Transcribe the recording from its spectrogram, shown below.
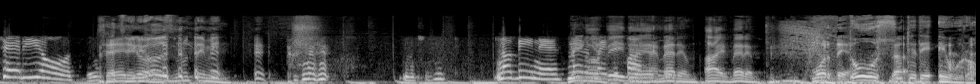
serios. Serios. Serios, nu te mint. No, bine, mergem mai departe. Hai, merem. Hai, merem. Morte. 200 de euro.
